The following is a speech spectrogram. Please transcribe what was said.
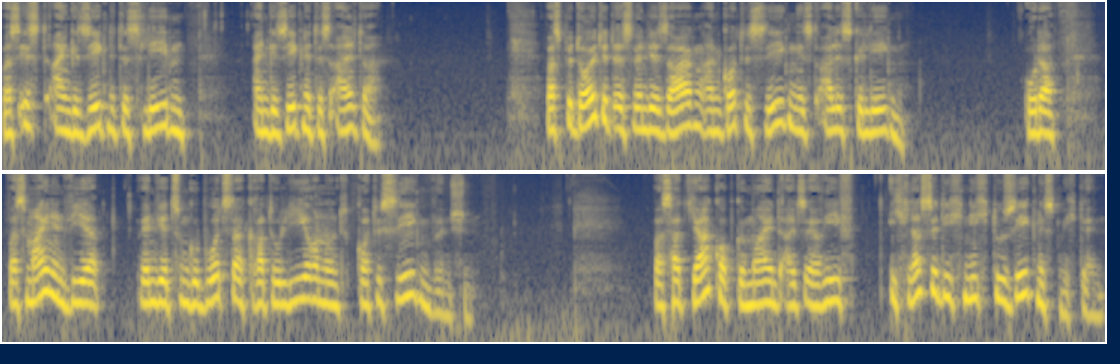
Was ist ein gesegnetes Leben, ein gesegnetes Alter? Was bedeutet es, wenn wir sagen, an Gottes Segen ist alles gelegen? Oder was meinen wir, wenn wir zum Geburtstag gratulieren und Gottes Segen wünschen? Was hat Jakob gemeint, als er rief, ich lasse dich nicht, du segnest mich denn?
